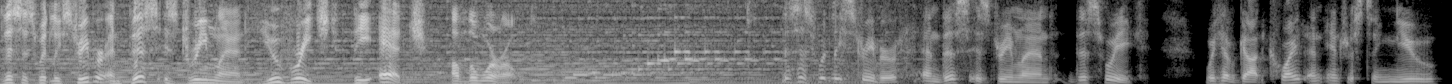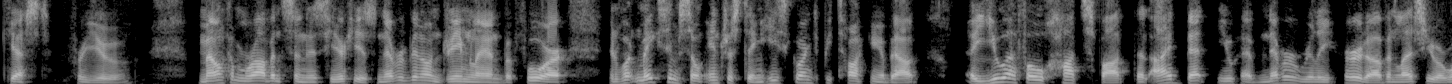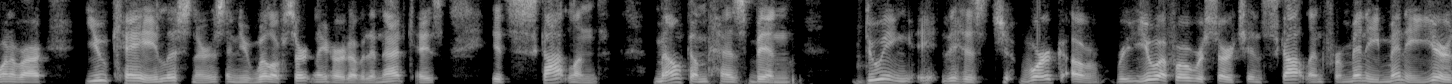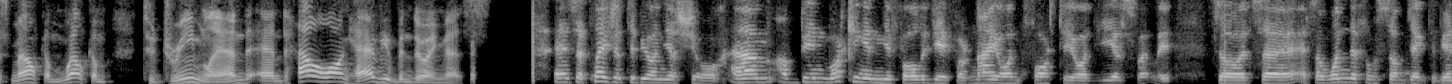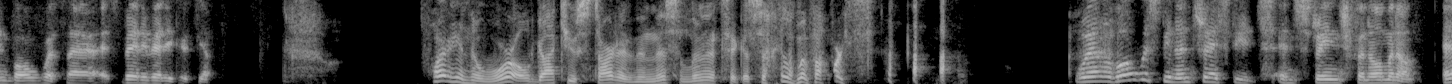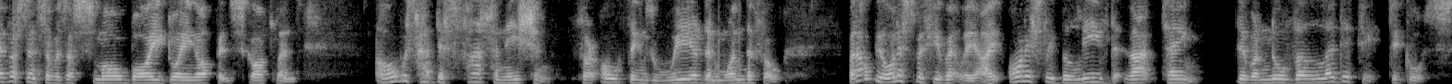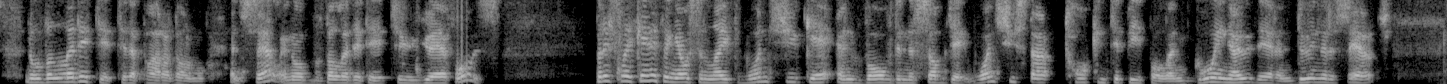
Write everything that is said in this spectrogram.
This is Whitley Strieber, and this is Dreamland. You've reached the edge of the world. This is Whitley Strieber, and this is Dreamland. This week, we have got quite an interesting new guest for you. Malcolm Robinson is here. He has never been on Dreamland before. And what makes him so interesting, he's going to be talking about a UFO hotspot that I bet you have never really heard of unless you are one of our UK listeners, and you will have certainly heard of it in that case. It's Scotland. Malcolm has been doing his work of UFO research in Scotland for many, many years. Malcolm, welcome to Dreamland. And how long have you been doing this? It's a pleasure to be on your show. Um, I've been working in ufology for nigh on 40 odd years, Whitley. So it's a, it's a wonderful subject to be involved with. Uh, it's very, very good, yeah. What in the world got you started in this lunatic asylum of ours? well, I've always been interested in strange phenomena ever since I was a small boy growing up in Scotland, I always had this fascination for all things weird and wonderful. But I'll be honest with you, Whitley, I honestly believed at that time there were no validity to ghosts, no validity to the paranormal, and certainly no validity to UFOs. But it's like anything else in life, once you get involved in the subject, once you start talking to people and going out there and doing the research,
